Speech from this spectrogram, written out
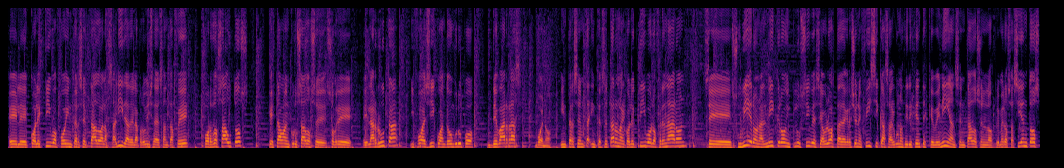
El eh, colectivo fue interceptado a la salida de la provincia de Santa Fe por dos autos que estaban cruzados eh, sobre eh, la ruta y fue allí cuando un grupo de barras, bueno, interceptaron al colectivo, lo frenaron, se subieron al micro, inclusive se habló hasta de agresiones físicas a algunos dirigentes que venían sentados en los primeros asientos,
